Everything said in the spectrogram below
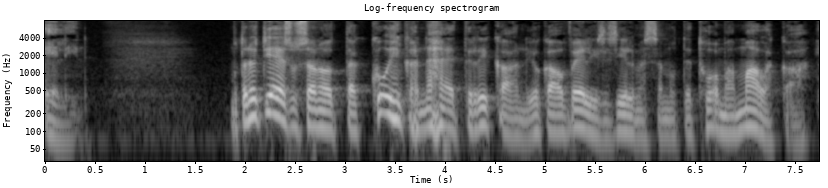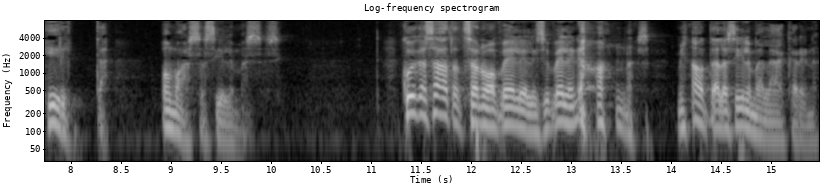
elin. Mutta nyt Jeesus sanoo, että kuinka näet rikaan, joka on velisi silmässä, mutta et huomaa malkaa, hirttä omassa silmässäsi. Kuinka saatat sanoa veljellisi, veljeni Annas, minä olen täällä silmälääkärinä.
